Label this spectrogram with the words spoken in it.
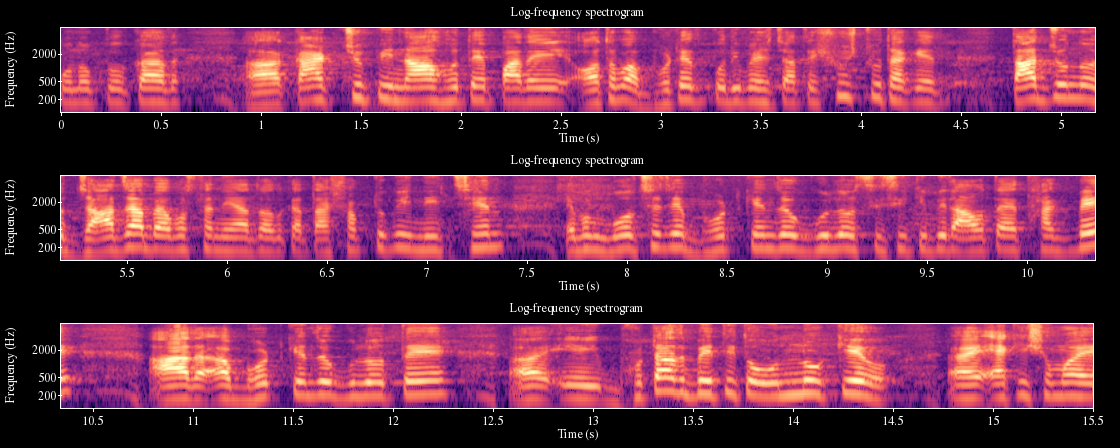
কোনো প্রকার কারচুপি না হতে পারে অথবা ভোটের পরিবেশ যাতে সুষ্ঠু থাকে তার জন্য যা যা ব্যবস্থা নেওয়া দরকার তা সবটুকুই নিচ্ছেন এবং বলছে যে ভোট কেন্দ্রগুলো সিসিটিভির আওতায় থাকবে। আর ভোট কেন্দ্রগুলোতে এই ভোটার ব্যতীত অন্য কেউ একই সময়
